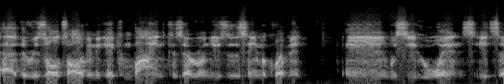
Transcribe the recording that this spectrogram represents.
Uh, the results all going to get combined because everyone uses the same equipment, and we see who wins. It's a,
